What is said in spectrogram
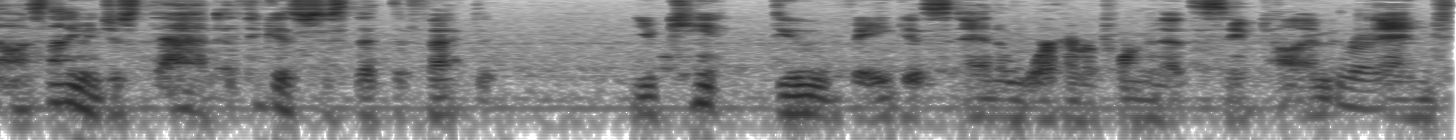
no, it's not even just that. I think it's just that the fact that you can't do Vegas and a Warhammer tournament at the same time Right. and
